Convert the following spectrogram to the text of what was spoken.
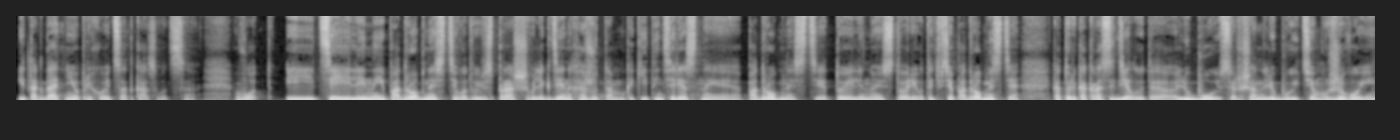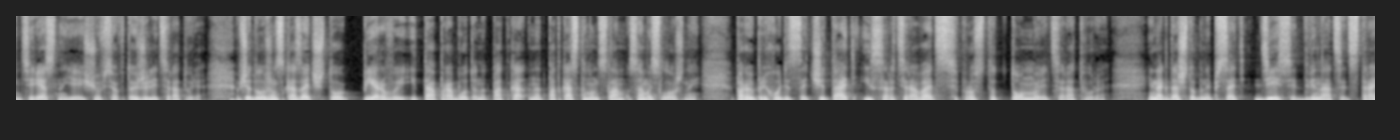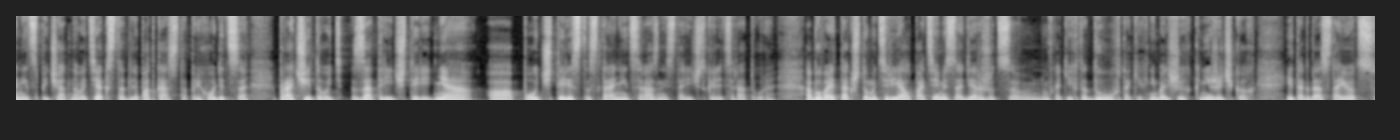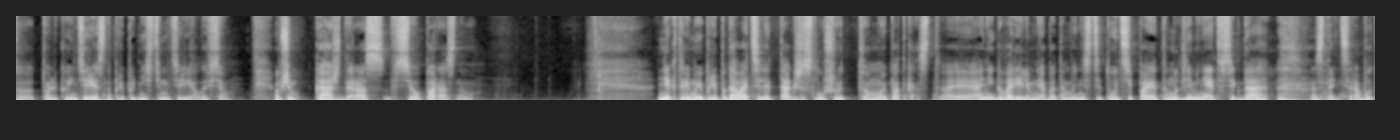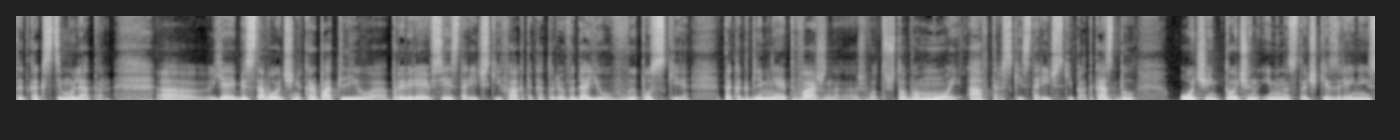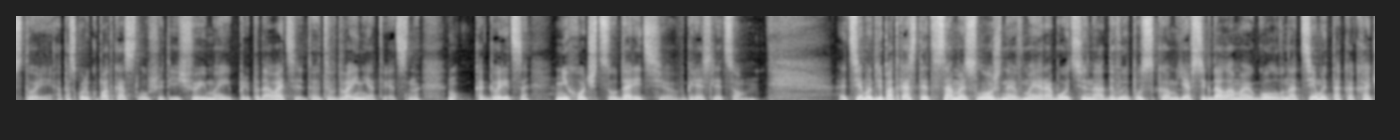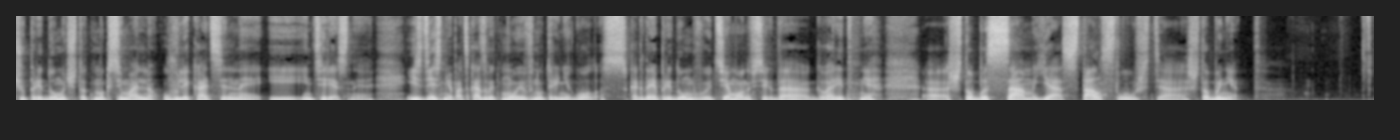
И тогда от нее приходится отказываться. Вот. И те или иные подробности, вот вы спрашивали, где я нахожу там какие-то интересные подробности той или иной истории, вот эти все подробности, которые как раз и делают э, любую, совершенно любую тему живой и интересной, я ищу все в той же литературе. Вообще должен сказать, что первый этап работы над, подка над подкастом, он слам самый сложный. Порой приходится читать и сортировать просто тонну литературы. Иногда, чтобы написать 10-12 страниц печатного текста для подкаста, приходится прочитывать за 3-4 дня а, по 400 страниц разной исторической литературы. А бывает так, что материал по теме содержится ну, в каких-то двух таких небольших книжечках, и тогда остается только интересно преподнести материал, и все. В общем, каждый раз все по-разному. Некоторые мои преподаватели также слушают мой подкаст. Э, они говорили мне об этом в институте, поэтому для меня это всегда, знаете, работает как стимулятор. А, я и без того очень кропотливо проверяю все исторические факты, которые выдаю в выпуске, так как для меня это важно, вот, чтобы мой авторский исторический подкаст был очень точен именно с точки зрения истории. А поскольку подкаст слушают еще и мои преподаватели, то это вдвойне ответственно. Ну, как говорится, не хочется ударить в грязь лицом. Тема для подкаста — это самое сложное в моей работе над выпуском. Я всегда ломаю голову над темой, так как хочу придумать что-то максимально увлекательное и интересное. И здесь мне подсказывает мой внутренний голос. Когда я придумываю тему, он всегда говорит мне, э, чтобы сам я стал слушать, а чтобы нет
